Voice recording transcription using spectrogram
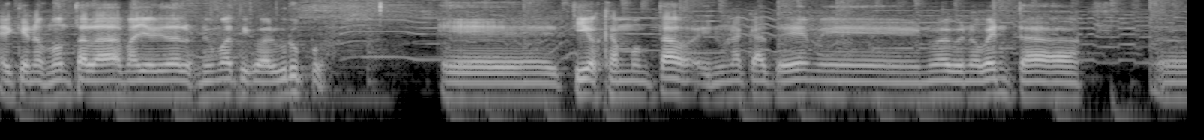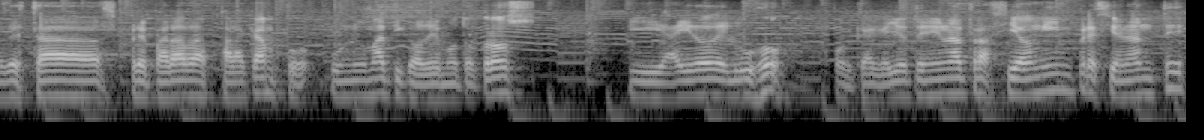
el que nos monta la mayoría de los neumáticos del grupo. Eh, tíos que han montado en una KTM 990 eh, de estas preparadas para campo un neumático de motocross y ha ido de lujo porque aquello tenía una tracción impresionante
